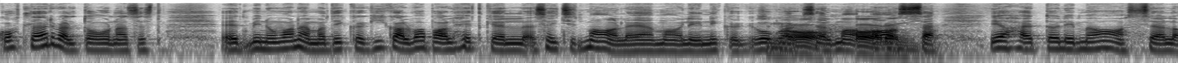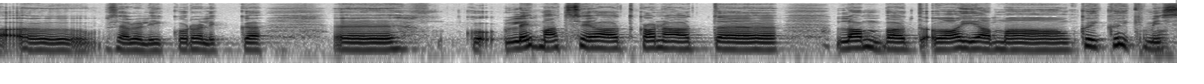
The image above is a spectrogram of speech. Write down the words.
Kohtla-Järvel toona, sest et minu vanemad ikkagi igal vabal hetkel sõitsid maale ja ma olin ikkagi kogu Sinna aeg seal maa aasse. jah, et olime aas seal, seal oli korralik äh, lehmad, sead, kanad, äh, lambad, aiamaa, kõik, kõik, mis,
